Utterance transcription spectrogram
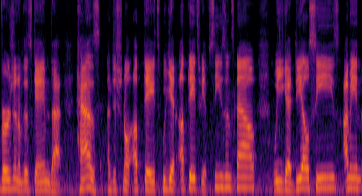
version of this game that has additional updates. We get updates. We have seasons now. We get DLCs. I mean,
